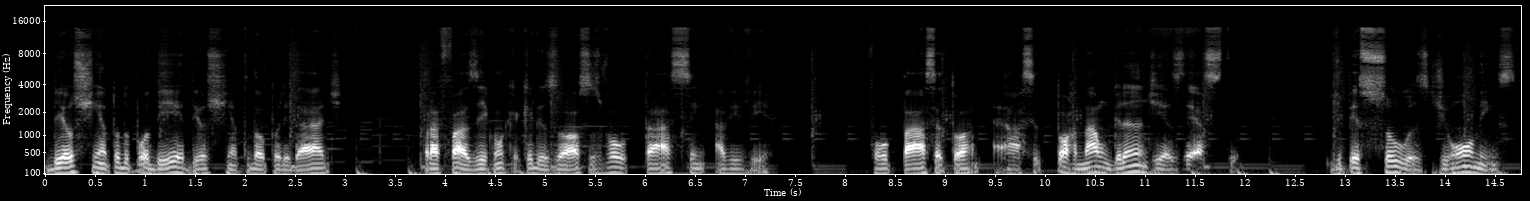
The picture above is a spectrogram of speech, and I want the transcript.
Deus tinha todo o poder, Deus tinha toda a autoridade, para fazer com que aqueles ossos voltassem a viver, voltassem a, tor a se tornar um grande exército de pessoas, de homens,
